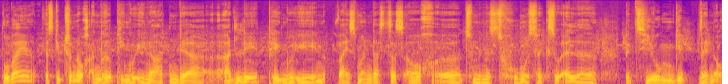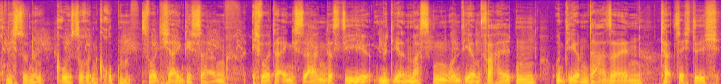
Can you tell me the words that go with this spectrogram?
Wobei es gibt schon auch andere Pinguinarten, der Adelaide-Pinguin, weiß man, dass das auch äh, zumindest homosexuelle Beziehungen gibt, wenn auch nicht so eine größeren Gruppen. Das wollte ich eigentlich sagen. Ich wollte eigentlich sagen, dass die mit ihren Masken und ihrem Verhalten und ihrem Dasein tatsächlich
